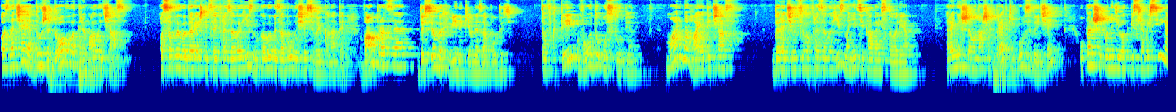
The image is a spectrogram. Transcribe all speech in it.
означає дуже довго тривалий час. Особливо доречний цей фразеологізм, коли ви забули щось виконати. Вам про це до сьомих віників не забудуть. Товкти воду у ступі. Марно гаяти час. До речі, у цього фразеологізма є цікава історія. Раніше у наших предків був звичай. У перший понеділок після весілля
